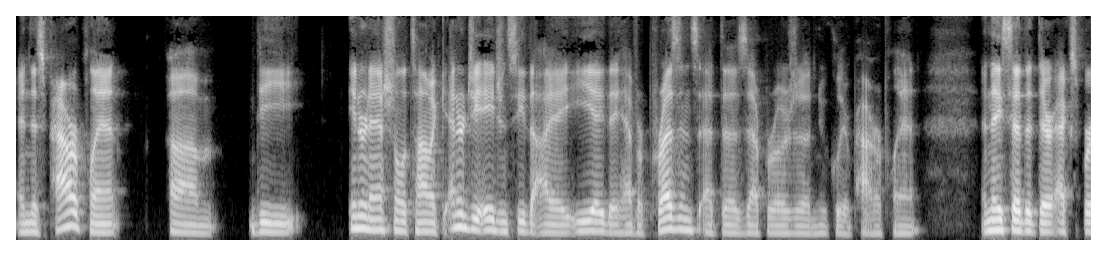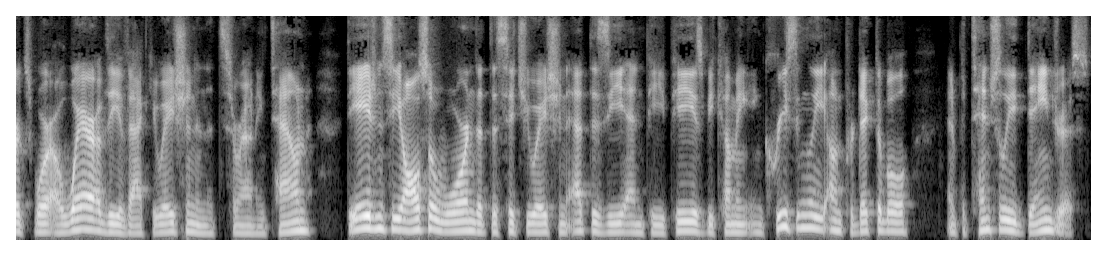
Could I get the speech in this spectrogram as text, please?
And this power plant, um, the International Atomic Energy Agency, the IAEA, they have a presence at the Zaporozhye nuclear power plant. And they said that their experts were aware of the evacuation in the surrounding town the agency also warned that the situation at the ZNPP is becoming increasingly unpredictable and potentially dangerous.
